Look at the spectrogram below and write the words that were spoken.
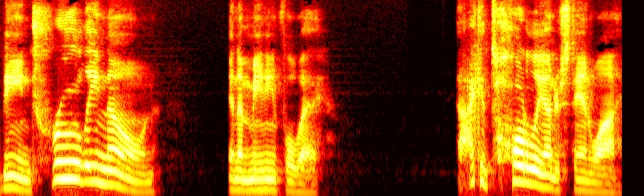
being truly known in a meaningful way. I can totally understand why.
